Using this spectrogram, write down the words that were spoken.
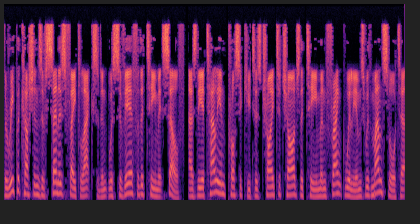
The repercussions of Senna's fatal accident were severe for the team itself, as the Italian prosecutors tried to charge the team and Frank Williams with manslaughter,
